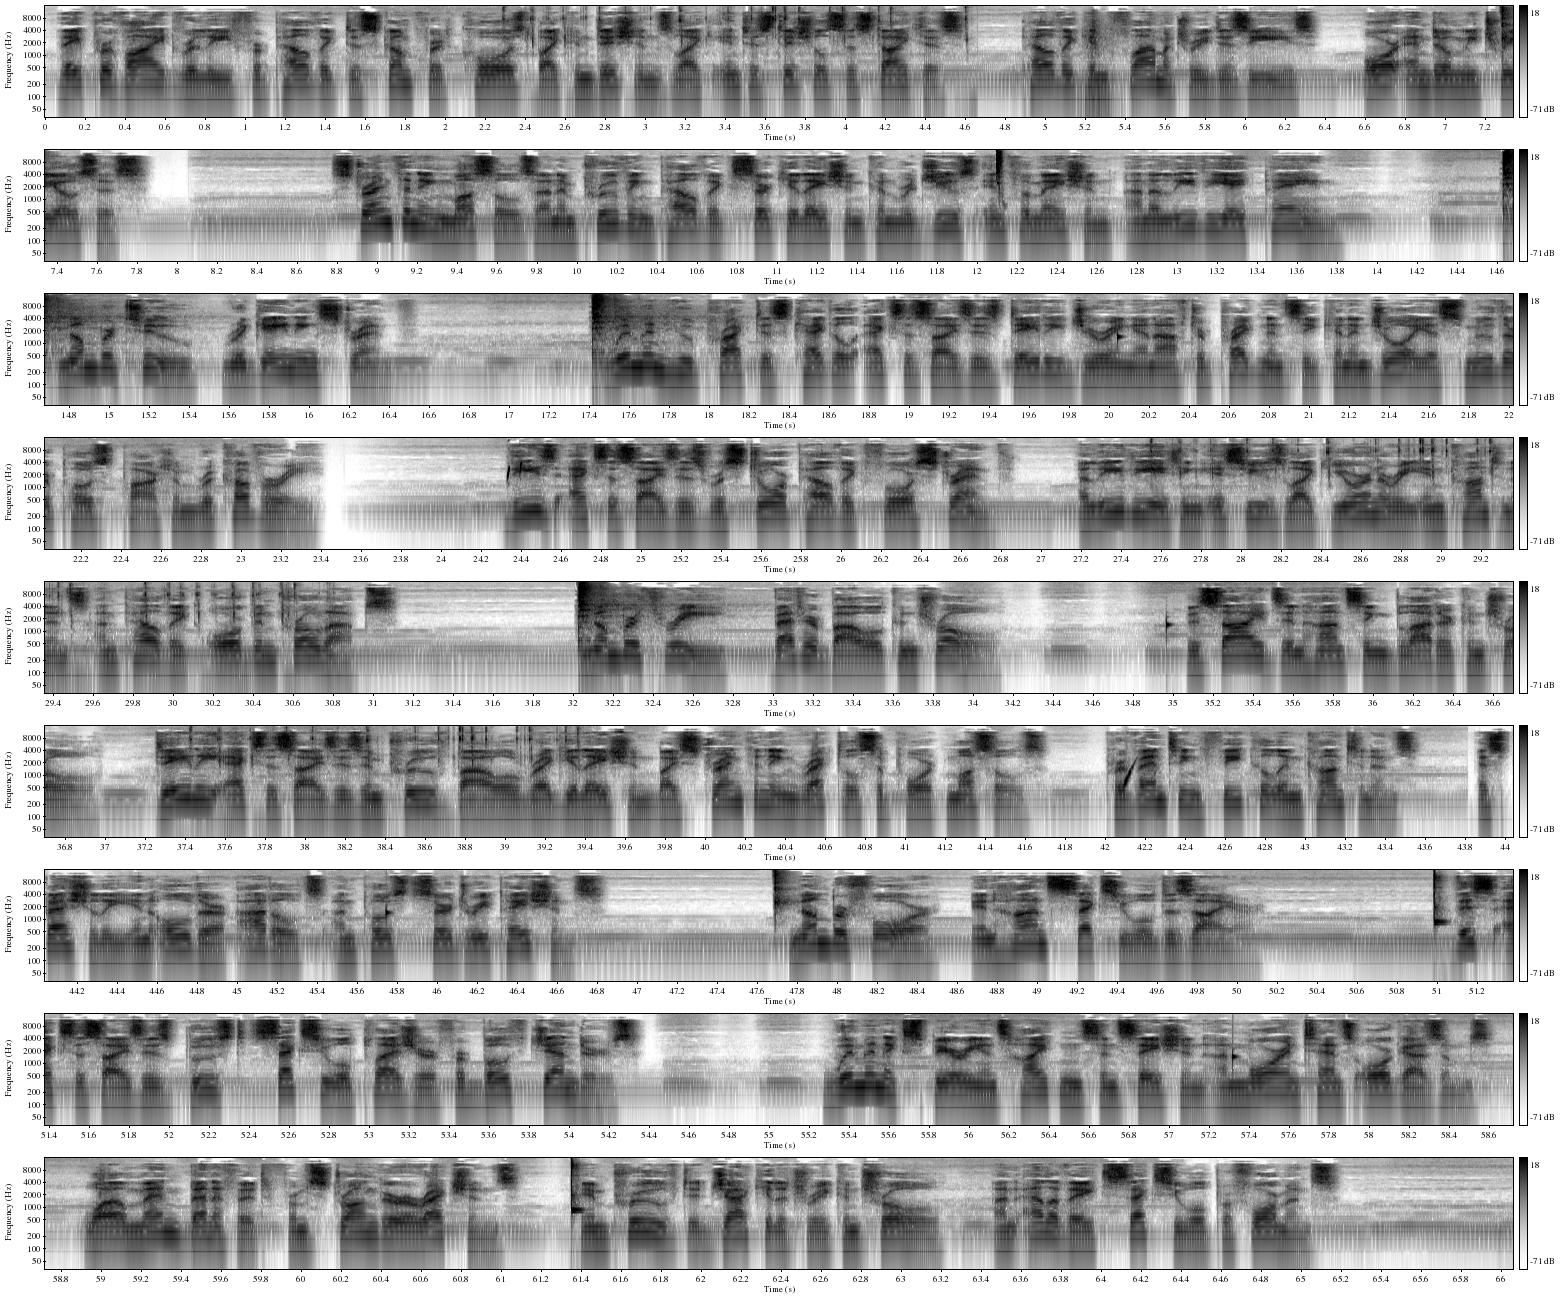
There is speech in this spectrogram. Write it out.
They provide relief for pelvic discomfort caused by conditions like interstitial cystitis, pelvic inflammatory disease, or endometriosis. Strengthening muscles and improving pelvic circulation can reduce inflammation and alleviate pain. Number 2. Regaining strength. Women who practice Kegel exercises daily during and after pregnancy can enjoy a smoother postpartum recovery. These exercises restore pelvic floor strength, alleviating issues like urinary incontinence and pelvic organ prolapse. Number 3. Better bowel control. Besides enhancing bladder control, Daily exercises improve bowel regulation by strengthening rectal support muscles, preventing fecal incontinence, especially in older adults and post-surgery patients. Number 4. Enhance sexual desire. This exercises boost sexual pleasure for both genders. Women experience heightened sensation and more intense orgasms, while men benefit from stronger erections, improved ejaculatory control, and elevate sexual performance.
